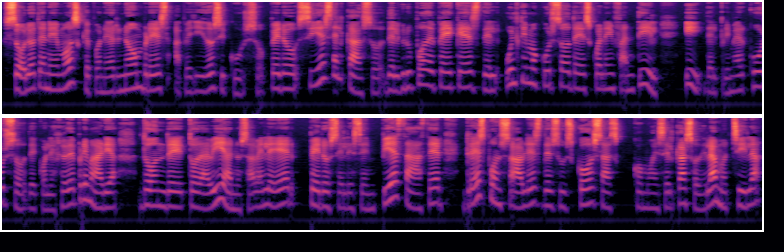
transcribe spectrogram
solo tenemos que poner nombres, apellidos y curso. Pero si es el caso del grupo de peques del último curso de escuela infantil y del primer curso de colegio de primaria, donde todavía no saben leer, pero se les empieza a hacer responsables de sus cosas, como es el caso de la mochila,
